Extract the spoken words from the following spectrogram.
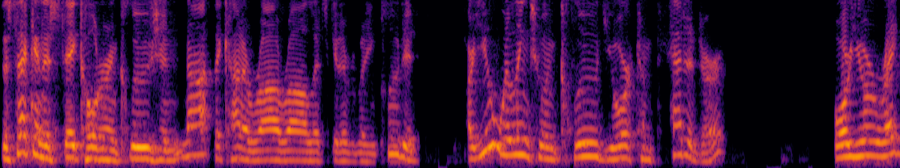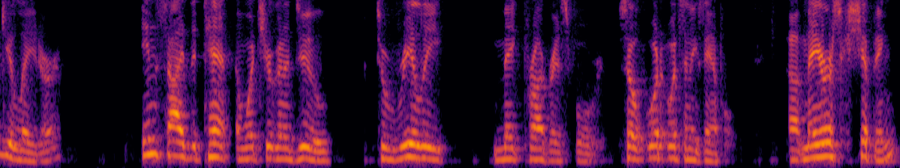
The second is stakeholder inclusion, not the kind of rah rah, let's get everybody included. Are you willing to include your competitor or your regulator inside the tent and what you're going to do to really make progress forward? So, what, what's an example? Uh, Maersk Shipping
